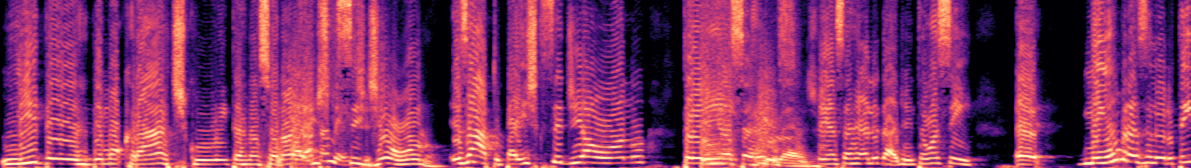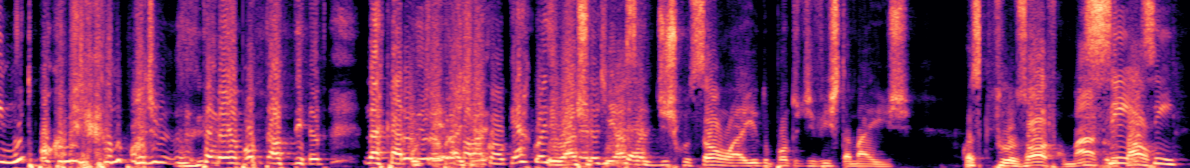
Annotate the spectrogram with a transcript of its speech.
líder democrático internacional, o país exatamente. que cedia a ONU. Exato, o país que cedia a ONU tem, tem essa isso, realidade. Tem essa realidade. Então, assim, é, nenhum brasileiro tem, muito pouco americano pode também apontar o dedo na cara do Irã para falar qualquer coisa. Eu acho que essa discussão aí do ponto de vista mais quase que filosófico, macro sim, e tal. Sim, sim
